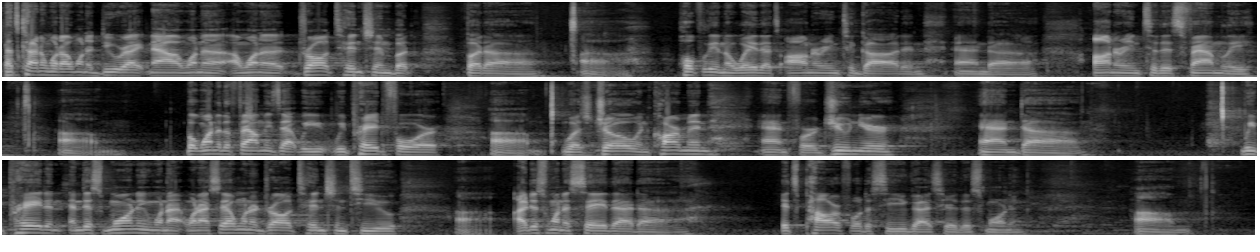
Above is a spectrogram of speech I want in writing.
that's kind of what I want to do right now. I want to I want to draw attention, but but uh, uh, hopefully in a way that's honoring to God and and uh, honoring to this family. Um, but one of the families that we we prayed for um, was Joe and Carmen, and for Junior, and uh, we prayed. And, and, this morning, when I when I say I want to draw attention to you, uh, I just want to say that uh, it's powerful to see you guys here this morning. Um,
